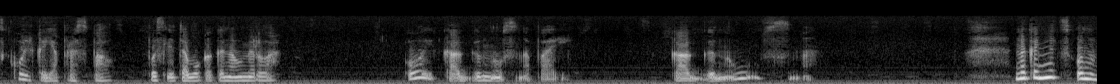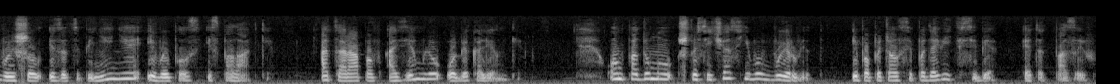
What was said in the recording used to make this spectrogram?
«Сколько я проспал после того, как она умерла?» «Ой, как гнусно, парень! Как гнусно!» Наконец он вышел из оцепенения и выполз из палатки, оцарапав о землю обе коленки. Он подумал, что сейчас его вырвет, и попытался подавить в себе этот позыв.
